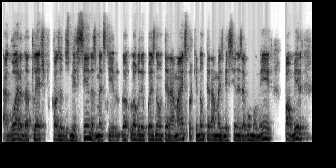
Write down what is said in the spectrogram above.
agora do Atlético por causa dos mecenas, mas que logo depois não terá mais, porque não terá mais mecenas em algum momento, Palmeiras,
